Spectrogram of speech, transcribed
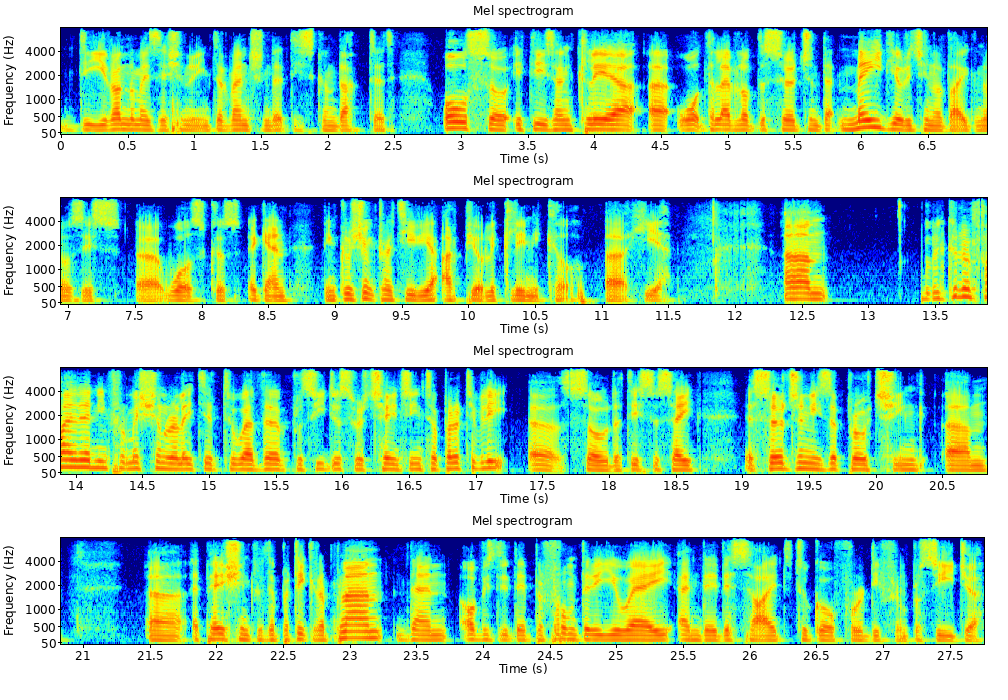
the randomization and intervention that is conducted. Also, it is unclear uh, what the level of the surgeon that made the original diagnosis uh, was, because again, the inclusion criteria are purely clinical uh, here. Um, we couldn't find any information related to whether procedures were changed intraoperatively. Uh, so that is to say, a surgeon is approaching um, uh, a patient with a particular plan, then obviously they perform the EUA and they decide to go for a different procedure.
